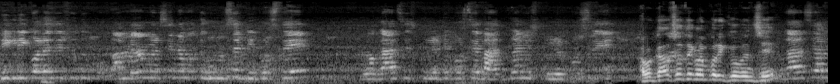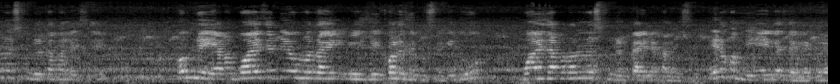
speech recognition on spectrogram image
ডিগ্রি কলেজে শুধু আমি- আমার girls স্কুলেতে বাদগ্রাম স্কুলে পড়ছে, আবার গার্লসও দেখলাম পরীক্ষা হয়েছে girls এ অন্য স্কুলেটা ফেলেছে। অমনি, আবার boys এতেও মনে হয় এই যে কলেজে পড়ছে, কিন্তু boys আবার অন্য টাইলে ফেলেছে। এগুলো জায়গা করে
